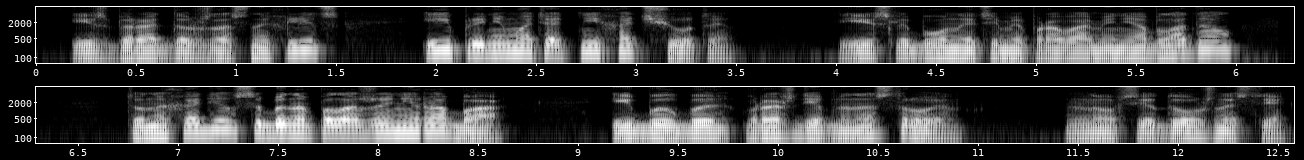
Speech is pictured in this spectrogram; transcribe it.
— избирать должностных лиц и принимать от них отчеты. Если бы он этими правами не обладал, то находился бы на положении раба, и был бы враждебно настроен, но все должности,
